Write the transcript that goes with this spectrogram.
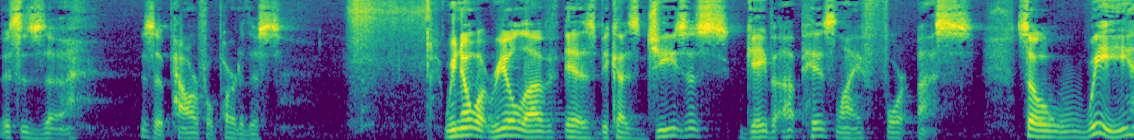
this is, uh, this is a powerful part of this. We know what real love is because Jesus gave up his life for us. So we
